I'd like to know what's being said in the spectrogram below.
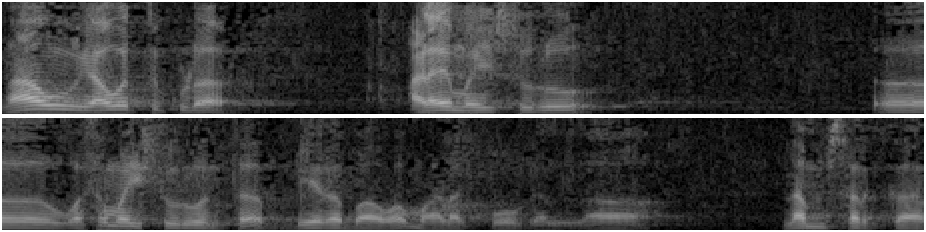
ನಾವು ಯಾವತ್ತೂ ಕೂಡ ಹಳೆ ಮೈಸೂರು ಹೊಸ ಮೈಸೂರು ಅಂತ ಬೇರೆ ಭಾವ ಮಾಡಕ್ ಹೋಗಲ್ಲ. ನಮ್ಮ ಸರ್ಕಾರ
